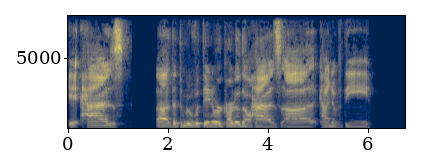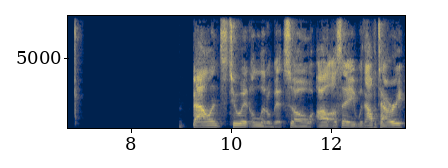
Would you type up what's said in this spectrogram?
it has uh, that the move with Daniel Ricciardo though has uh, kind of the balance to it a little bit. So I'll, I'll say with AlphaTauri,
